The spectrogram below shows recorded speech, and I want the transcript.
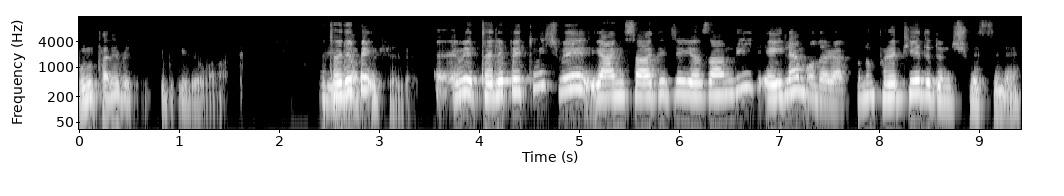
bunu talep etmiş gibi geliyor bana. Talep, e, evet talep etmiş ve yani sadece yazan değil eylem olarak bunun pratiğe de dönüşmesini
